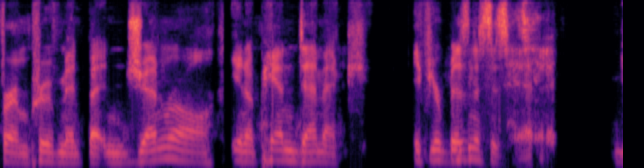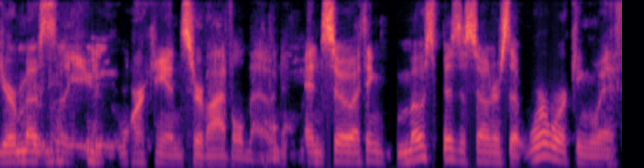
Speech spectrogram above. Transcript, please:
for improvement. But in general you know pandemic if your business is hit you're mostly working in survival mode. And so i think most business owners that we're working with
